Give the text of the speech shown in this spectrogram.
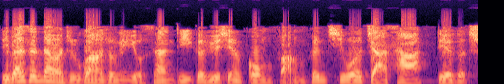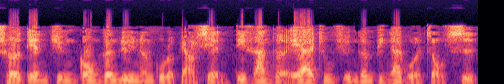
礼拜三大盘主力观察重点有三：第一个月线的攻防跟期货的价差；第二个车电军工跟绿能股的表现；第三个 AI 族群跟瓶盖股的走势。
